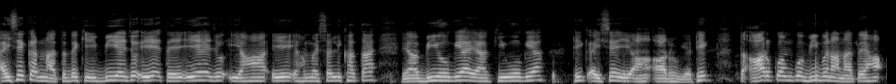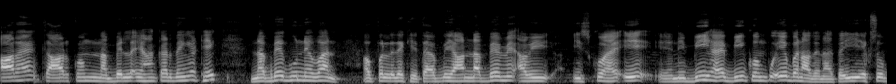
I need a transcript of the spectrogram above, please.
ऐसे करना है। तो देखिए बी है जो ए तो ए है जो यहाँ ए हमेशा लिखा था यहाँ बी हो गया, यहाँ क्यू हो गया, ठीक? ऐसे यहाँ आर हो गया, ठीक? तो आर को हमको बी बनाना है। तो यहाँ आर है तो आर को हम नब्बे यहाँ कर देंगे, ठीक? नब्बे गुने वन पहले देखिए तो अब यहाँ नब्बे में अभी इसको है ए यानी बी है बी को हमको ए बना देना है। तो ये एक सौ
